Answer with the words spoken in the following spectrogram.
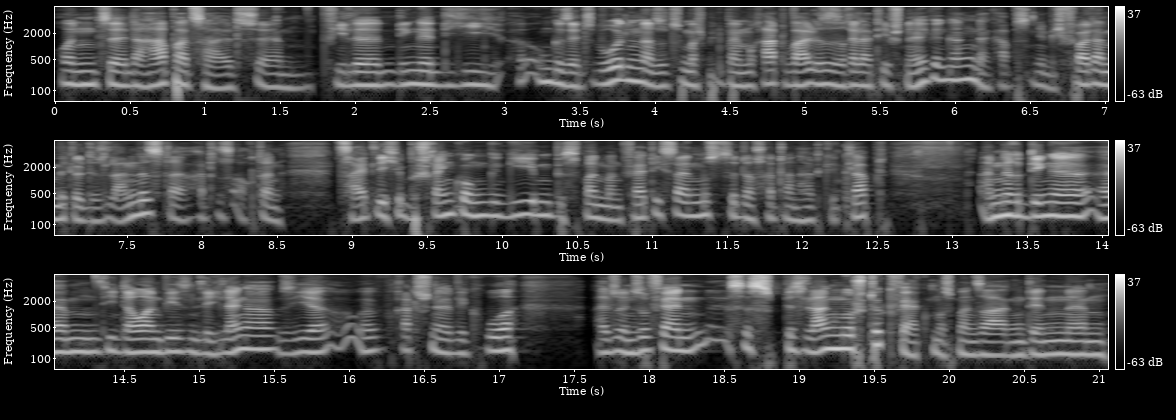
Und äh, da hapert es halt ähm, viele Dinge, die äh, umgesetzt wurden. Also zum Beispiel beim Radwahl ist es relativ schnell gegangen. Da gab es nämlich Fördermittel des Landes. Da hat es auch dann zeitliche Beschränkungen gegeben, bis wann man fertig sein musste. Das hat dann halt geklappt. Andere Dinge, ähm, die dauern wesentlich länger. Siehe äh, Radschnellweg Ruhr also insofern ist es bislang nur Stückwerk, muss man sagen, denn ähm,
